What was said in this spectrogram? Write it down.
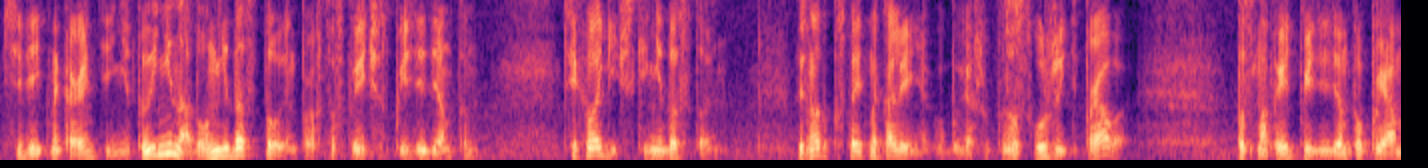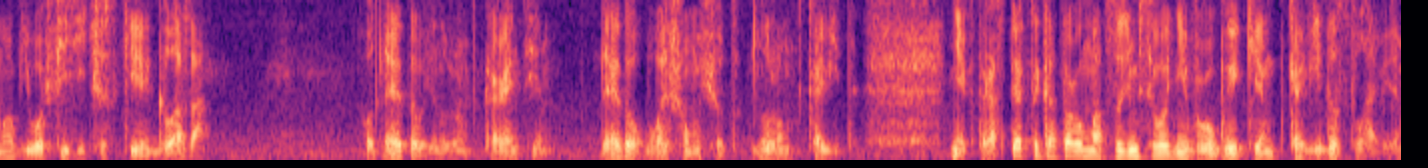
сидеть на карантине, то и не надо, он недостоин просто встречи с президентом. Психологически недостоин. То есть надо постоять на коленях, грубо говоря, чтобы заслужить право посмотреть президенту прямо в его физические глаза. Вот для этого и нужен карантин. Для этого, по большому счету, нужен ковид. Некоторые аспекты, которые мы обсудим сегодня в рубрике «Ковида славия».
